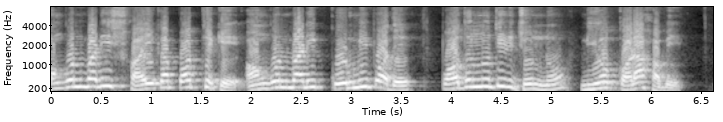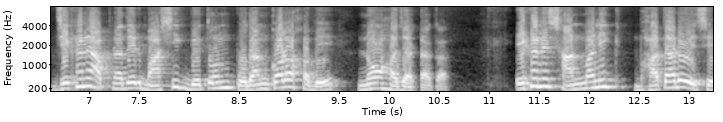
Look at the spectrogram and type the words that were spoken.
অঙ্গনবাড়ি সহায়িকা পদ থেকে অঙ্গনবাড়ি কর্মী পদে পদোন্নতির জন্য নিয়োগ করা হবে, যেখানে আপনাদের মাসিক বেতন প্রদান করা হবে ন হাজার টাকা। এখানে সাম্মানিক ভাতা রয়েছে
